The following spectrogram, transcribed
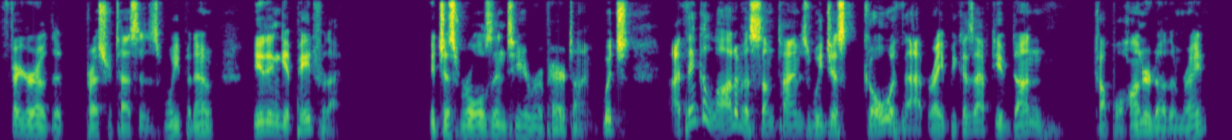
figure out that pressure test is weeping out. You didn't get paid for that. It just rolls into your repair time, which I think a lot of us sometimes we just go with that, right? Because after you've done a couple hundred of them, right?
